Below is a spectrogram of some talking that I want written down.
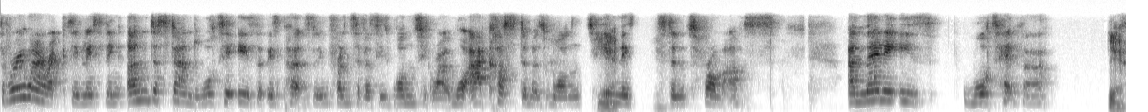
through our active listening, understand what it is that this person in front of us is wanting, right? What our customers want in this instance from us, and then it is whatever, yeah,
